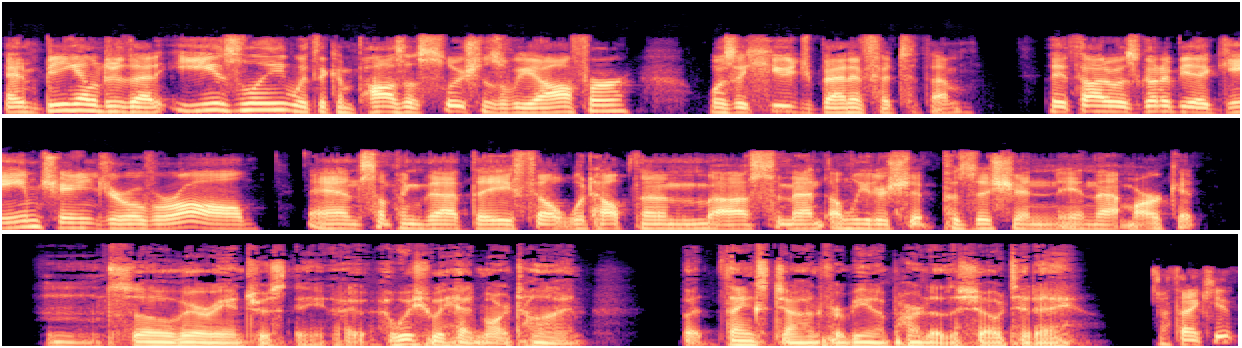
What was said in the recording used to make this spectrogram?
And being able to do that easily with the composite solutions we offer was a huge benefit to them. They thought it was going to be a game changer overall and something that they felt would help them uh, cement a leadership position in that market. Mm, so very interesting. I, I wish we had more time, but thanks, John, for being a part of the show today. Thank you.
